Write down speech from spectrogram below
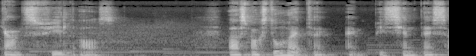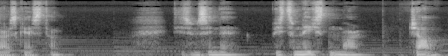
ganz viel aus. Was machst du heute ein bisschen besser als gestern? In diesem Sinne, bis zum nächsten Mal. Ciao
